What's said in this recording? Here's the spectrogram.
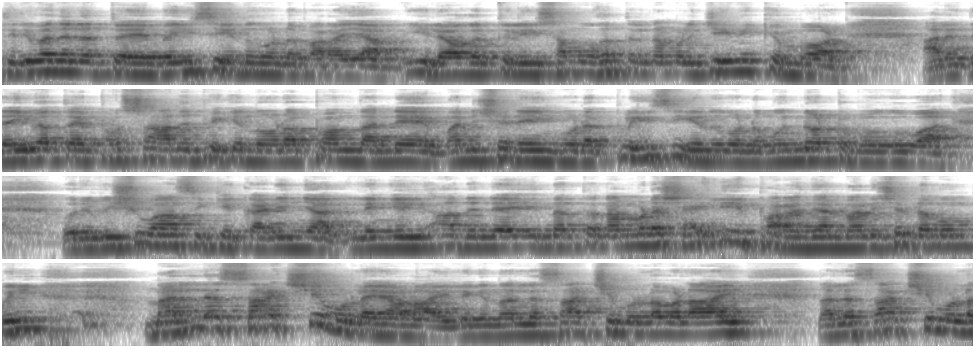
തിരുവചനത്തെ ബേസ് ചെയ്തുകൊണ്ട് പറയാം. ഈ ലോകത്തിൽ ഈ സമൂഹത്തിൽ നമ്മൾ ജീവിക്കുമ്പോൾ അല്ലെ ദൈവത്തെ പ്രസാദിപ്പിക്കുന്നതോടൊപ്പം തന്നെ മനുഷ്യരെയും കൂടെ പ്ലീസ് ചെയ്തുകൊണ്ട് മുന്നോട്ട് പോകുവാൻ ഒരു വിശ്വാസിക്ക് കഴിഞ്ഞാൽ അല്ലെങ്കിൽ അതിന്റെ ഇന്നത്തെ നമ്മുടെ ശൈലിയിൽ പറഞ്ഞാൽ മനുഷ്യരുടെ മുമ്പിൽ നല്ല സാക്ഷ്യമുള്ളയാളായി അല്ലെങ്കിൽ നല്ല സാക്ഷ്യമുള്ളവളായി നല്ല സാക്ഷ്യമുള്ള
